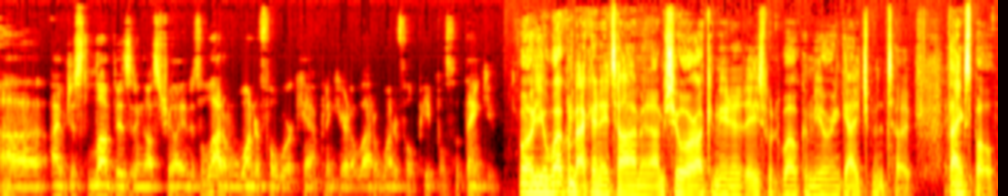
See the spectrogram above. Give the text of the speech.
uh, I've just loved visiting Australia. And there's a lot of wonderful work happening here and a lot of wonderful people. So thank you. Well, you're welcome back anytime, and I'm sure our communities would welcome your engagement too. Thanks, Paul.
